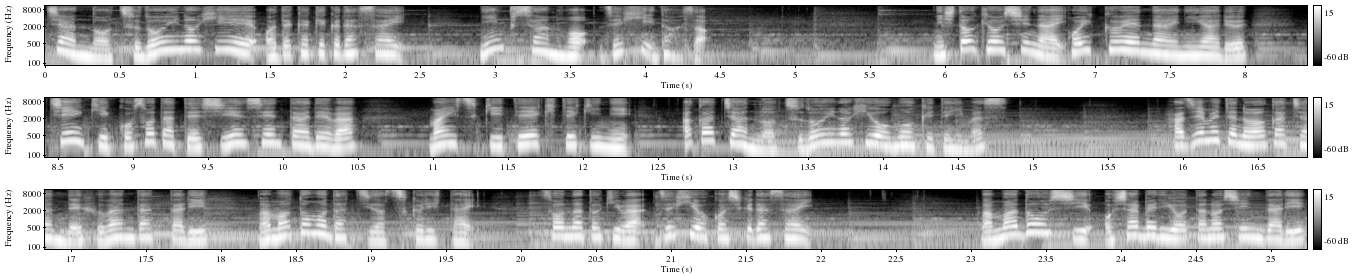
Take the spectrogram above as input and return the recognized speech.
ちゃんの集いの日へお出かけください。妊婦さんもぜひどうぞ。西東京市内保育園内にある地域子育て支援センターでは毎月定期的に赤ちゃんの集いの日を設けています。初めての赤ちゃんで不安だったりママ友達を作りたい。そんな時はぜひお越しください。ママ同士おしゃべりを楽しんだり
